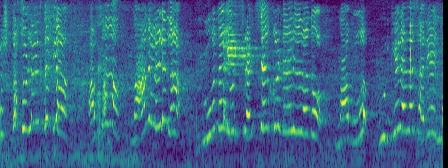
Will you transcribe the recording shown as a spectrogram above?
ಎಷ್ಟು ಸುಳ್ಳು ಅಮ್ಮ ನಾನು ಹೇಳಿಲ್ಲ ಇವನ ಇವನ್ ಫ್ರೆಂಡ್ಸ್ ಸೇರ್ಕೊಂಡು ಹೇಳಿರೋದು ನಾವು ಹುಡುಗಿರೆಲ್ಲ ಸರಿ ಇಲ್ಲ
